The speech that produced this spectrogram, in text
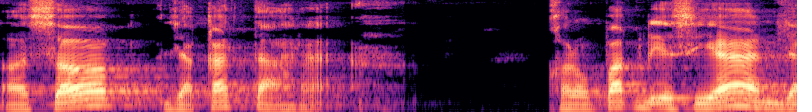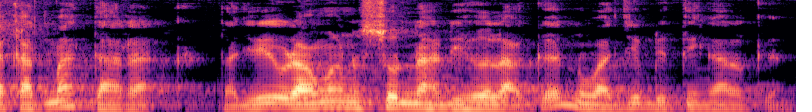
osok jakat tara koropak di isian jakat mah tara. Jadi orang mah sunnah diheulakeun wajib ditinggalkan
